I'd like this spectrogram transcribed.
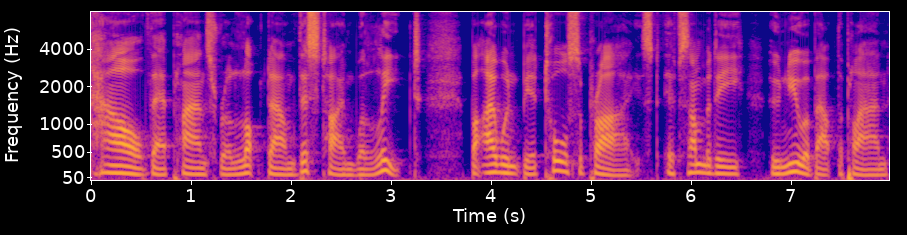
how their plans for a lockdown this time were leaked, but I wouldn't be at all surprised if somebody who knew about the plan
